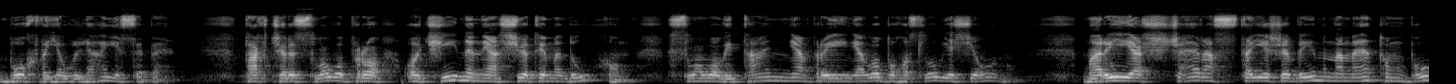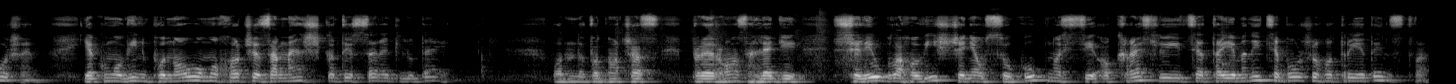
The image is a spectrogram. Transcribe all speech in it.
Бог виявляє себе. Так, через слово про очинення Святим Духом, слово вітання прийняло богослов'я Сіону. Марія ще раз стає живим наметом Божим, якому він по-новому хоче замешкати серед людей. Водночас при розгляді слів благовіщення в сукупності окреслюється таємниця Божого триєдинства.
